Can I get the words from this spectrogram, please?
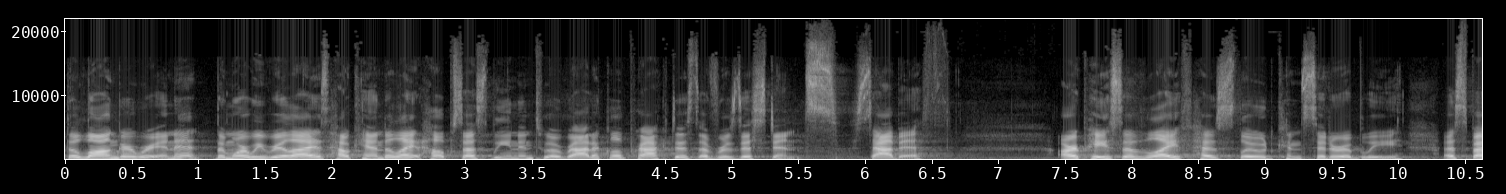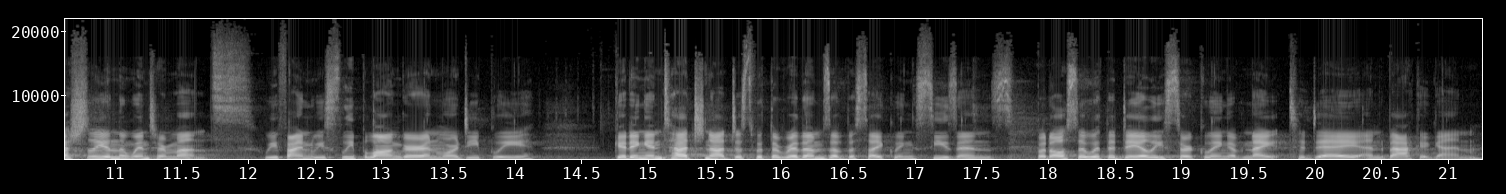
the longer we're in it, the more we realize how candlelight helps us lean into a radical practice of resistance, Sabbath. Our pace of life has slowed considerably, especially in the winter months. We find we sleep longer and more deeply, Getting in touch not just with the rhythms of the cycling seasons, but also with the daily circling of night to day and back again.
